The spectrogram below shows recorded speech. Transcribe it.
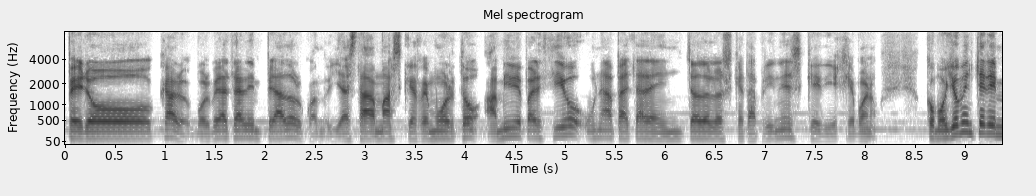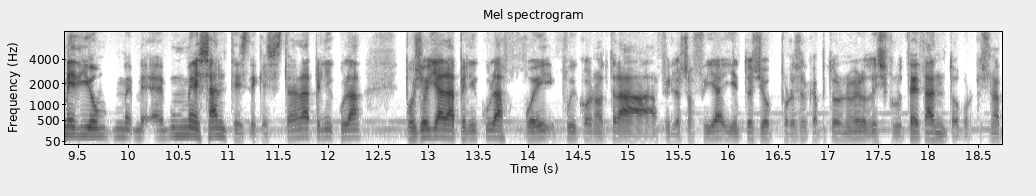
pero claro, volver a traer al emperador cuando ya estaba más que remuerto, a mí me pareció una patada en todos los cataprines que dije, bueno, como yo me enteré medio un mes antes de que se estrenara la película, pues yo ya la película fui, fui con otra filosofía y entonces yo por eso el capítulo 9 lo disfruté tanto, porque es una,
